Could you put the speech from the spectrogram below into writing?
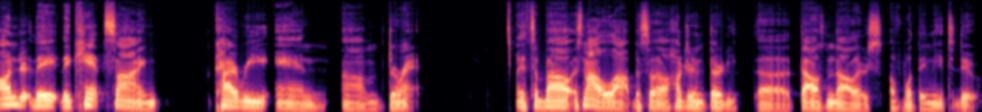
under they they can't sign Kyrie and um, Durant. It's about it's not a lot, but it's one hundred and thirty uh, thousand dollars of what they need to do.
